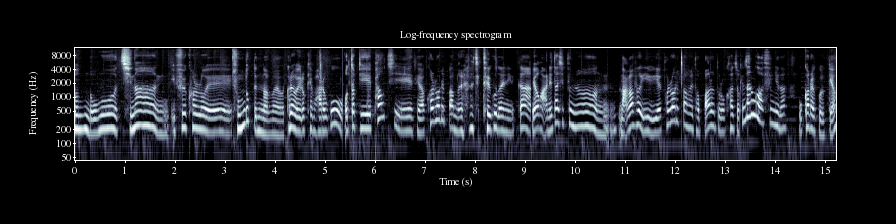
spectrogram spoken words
저는 너무 진한 입술 컬러에 중독됐나 봐요. 그래요 이렇게 바르고 어차피 파우치에 제가 컬러립밤을 하나씩 들고 다니니까 영 아니다 싶으면 나가서 이 위에 컬러립밤을 더 바르도록 하죠. 괜찮은 것 같습니다. 옷 갈아입고 올게요.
